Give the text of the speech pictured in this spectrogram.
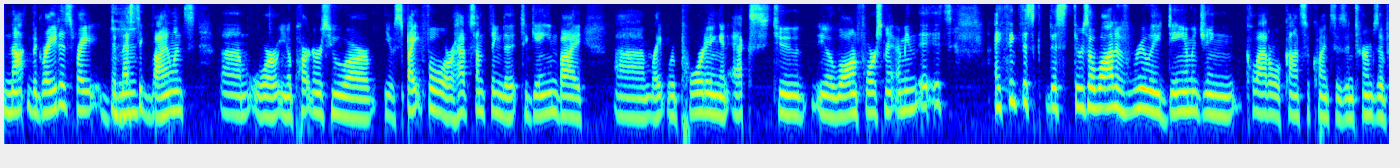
not the greatest, right? Mm-hmm. Domestic violence, um, or you know, partners who are you know spiteful or have something to, to gain by um, right reporting an ex to you know law enforcement. I mean, it, it's I think this this there's a lot of really damaging collateral consequences in terms of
